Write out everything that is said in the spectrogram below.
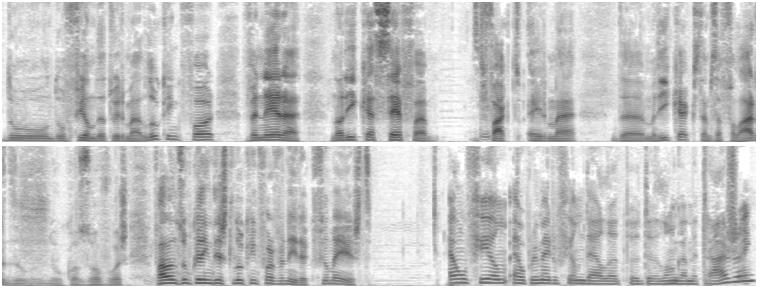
do, do filme da tua irmã, Looking for Vanera Norika Cefa, de Sim. facto, a irmã da Marika, que estamos a falar, do, do Kosovo hoje. Fala-nos um bocadinho deste Looking for Vanera. Que filme é este? É um filme, é o primeiro filme dela de, de longa-metragem.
